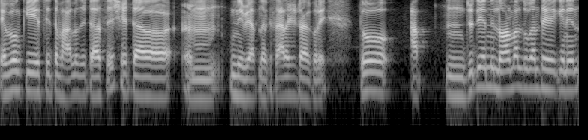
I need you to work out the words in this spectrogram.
এবং কি এর চেয়ে ভালো যেটা আছে, সেটা নেবে আপনার কাছে আড়াইশো টাকা করে। তো আপ- যদি আপনি নর্মাল দোকান থেকে কিনেন,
